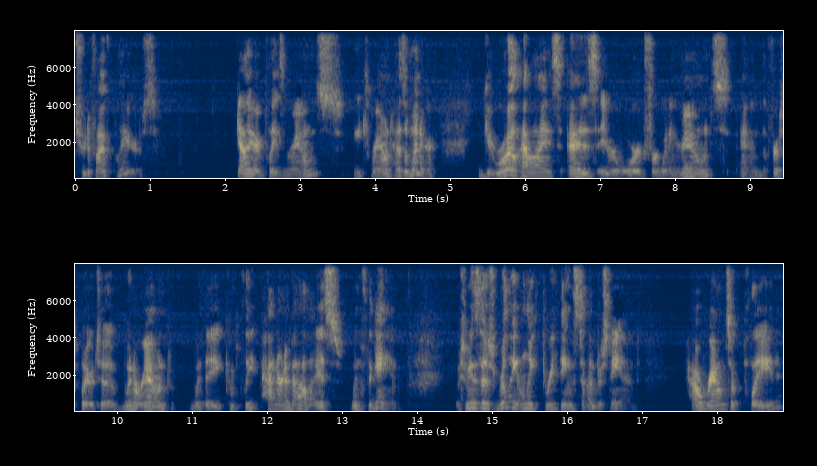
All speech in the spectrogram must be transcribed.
2 to 5 players. Galliard plays in rounds. Each round has a winner. You get Royal Allies as a reward for winning rounds, and the first player to win a round with a complete pattern of allies wins the game. Which means there's really only three things to understand how rounds are played,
